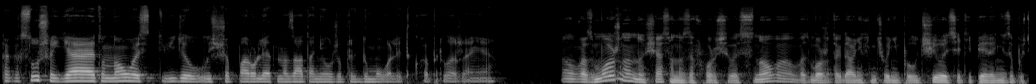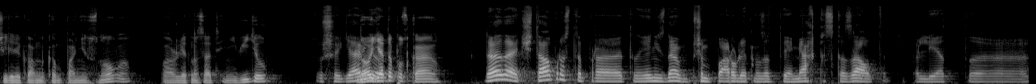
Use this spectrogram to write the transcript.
Так, слушай, я эту новость видел еще пару лет назад, они уже придумывали такое приложение. Ну, возможно, но сейчас оно зафорсилось снова. Возможно, тогда у них ничего не получилось, а теперь они запустили рекламную кампанию снова. Пару лет назад я не видел. Слушай, я... Но видел... я допускаю. Да-да, читал просто про это. Я не знаю, причем пару лет назад я мягко сказал, это типа лет, э,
